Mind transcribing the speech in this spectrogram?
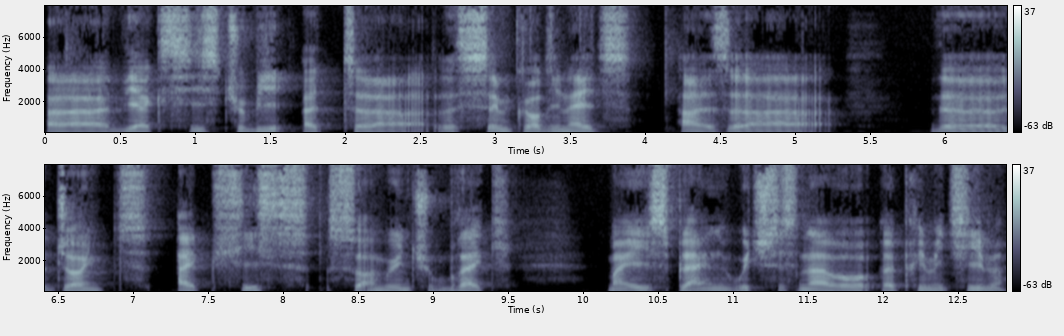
uh, the axis to be at uh, the same coordinates as uh, the joint axis. So I'm going to break my spline, which is now a primitive.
